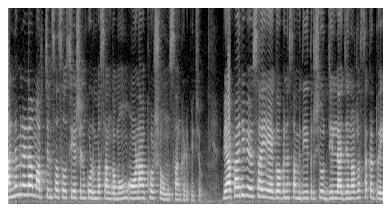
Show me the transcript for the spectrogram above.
അന്നമനട മർച്ചന്റ്സ് അസോസിയേഷൻ കുടുംബസംഗമവും ഓണാഘോഷവും സംഘടിപ്പിച്ചു. വ്യാപാരി വ്യവസായി ഏകോപന സമിതി തൃശൂർ ജില്ലാ general secretary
